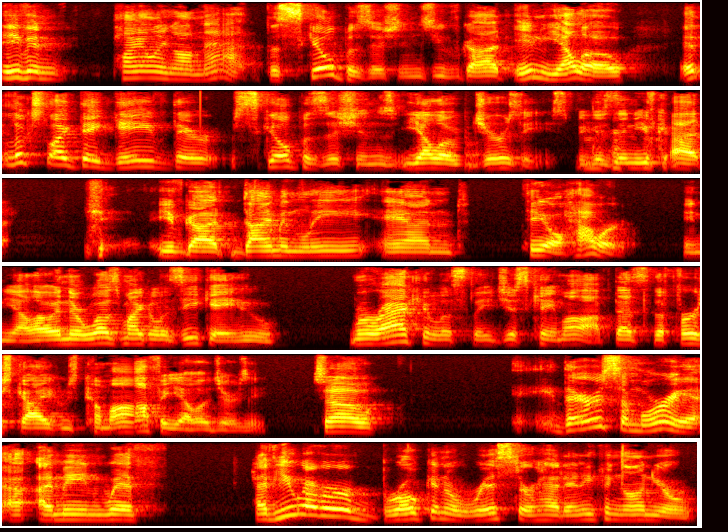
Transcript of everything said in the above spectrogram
even piling on that, the skill positions you've got in yellow, it looks like they gave their skill positions yellow jerseys because then you've got you've got Diamond Lee and Theo Howard in yellow, and there was Michael Ezike who miraculously just came off. That's the first guy who's come off a yellow jersey. So there is some worry. I, I mean, with have you ever broken a wrist or had anything on your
